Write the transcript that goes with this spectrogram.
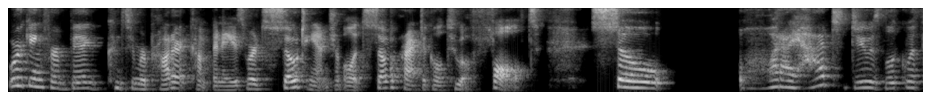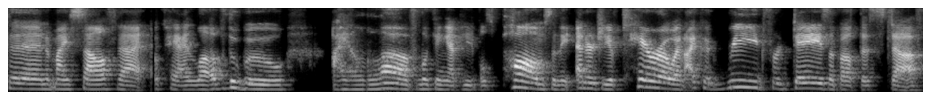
working for big consumer product companies where it's so tangible, it's so practical to a fault. So what I had to do is look within myself that, okay, I love the woo. I love looking at people's palms and the energy of tarot, and I could read for days about this stuff.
